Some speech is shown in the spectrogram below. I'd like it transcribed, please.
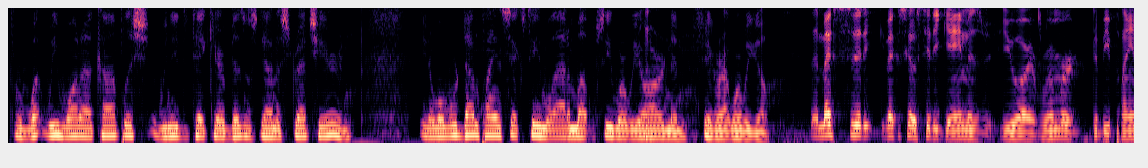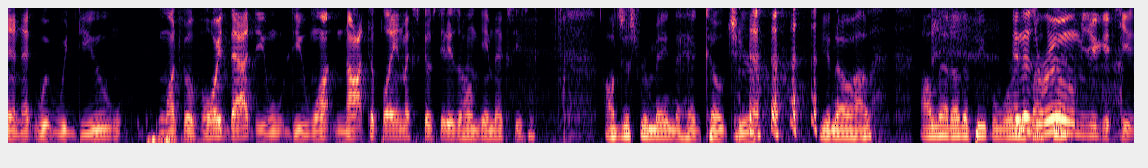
for what we want to accomplish, we need to take care of business down the stretch here and you know, when we're done playing 16, we'll add them up, and see where we are, and then figure out where we go. The Mexico City Mexico City game is you are rumored to be playing it. Would you want to avoid that? Do you do you want not to play in Mexico City as a home game next season? I'll just remain the head coach here. you know, I'll I'll let other people worry In this room, you could keep.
